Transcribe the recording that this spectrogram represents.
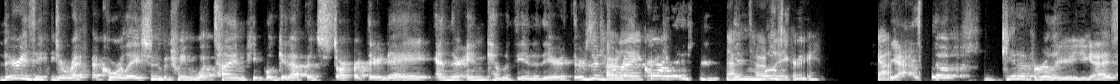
there is a direct correlation between what time people get up and start their day and their income at the end of the year. There's a totally direct agree. correlation. No, totally agree. People. Yeah. Yeah. So get up earlier, you guys.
